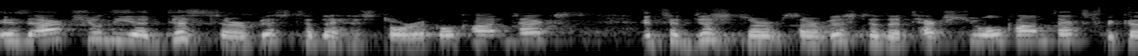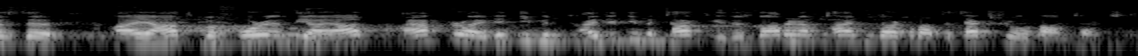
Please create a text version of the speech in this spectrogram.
is actually a disservice to the historical context. It's a disservice to the textual context because the ayat before and the ayat after I didn't even I didn't even talk to you. There's not enough time to talk about the textual context.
